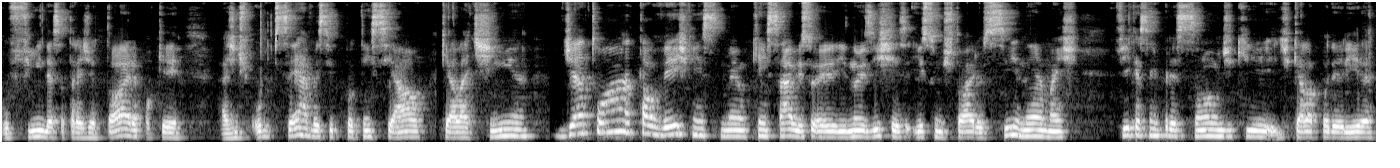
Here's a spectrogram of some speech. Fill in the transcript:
o fim dessa trajetória, porque a gente observa esse potencial que ela tinha de atuar, talvez, quem, né, quem sabe, isso, não existe isso em história si, né, mas fica essa impressão de que, de que ela poderia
